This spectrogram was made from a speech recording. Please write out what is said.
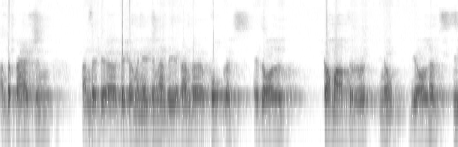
அந்த பேஷன் அந்த டெட்டர்மினேஷன் அந்த அந்த focus is all come after you know we all have see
